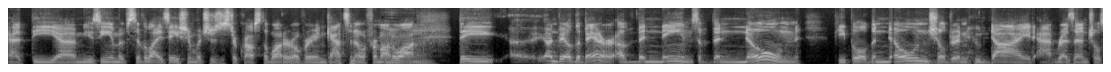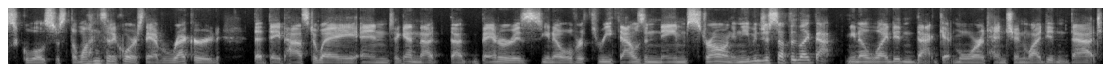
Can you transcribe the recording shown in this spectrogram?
at the uh, Museum of Civilization, which is just across the water over in Gatineau from Ottawa. Mm. They uh, unveiled the banner of the names of the known people, the known mm. children who died at residential schools, just the ones that, of course, they have a record that they passed away. And again, that that banner is you know over three thousand names strong, and even just something like that, you know, why didn't that get more attention? Why didn't that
